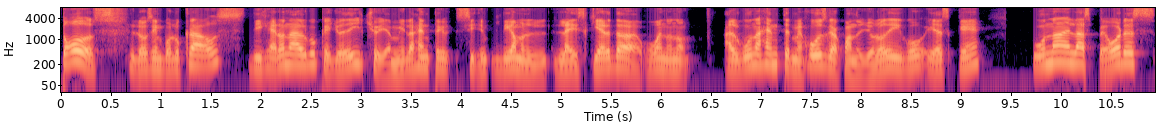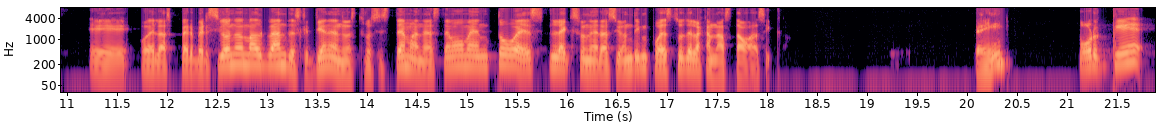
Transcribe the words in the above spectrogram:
todos los involucrados dijeron algo que yo he dicho y a mí la gente, digamos, la izquierda, bueno, no, alguna gente me juzga cuando yo lo digo y es que una de las peores eh, o de las perversiones más grandes que tiene nuestro sistema en este momento es la exoneración de impuestos de la canasta básica. ¿Okay? Porque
